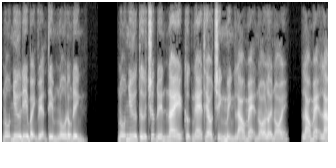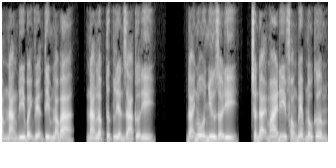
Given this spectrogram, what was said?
nô như đi bệnh viện tìm nô đông đình. Nô như từ trước đến nay cực nghe theo chính mình lão mẹ nó lời nói, lão mẹ làm nàng đi bệnh viện tìm lão ba, nàng lập tức liền ra cửa đi. Đãi nô như rời đi, Trần Đại Mai đi phòng bếp nấu cơm,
